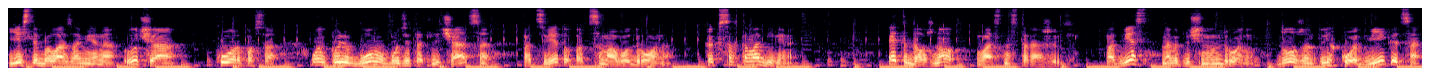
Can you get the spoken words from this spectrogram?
Если была замена луча, корпуса, он по-любому будет отличаться по цвету от самого дрона, как с автомобилями. Это должно вас насторожить. Подвес на выключенном дроне должен легко двигаться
